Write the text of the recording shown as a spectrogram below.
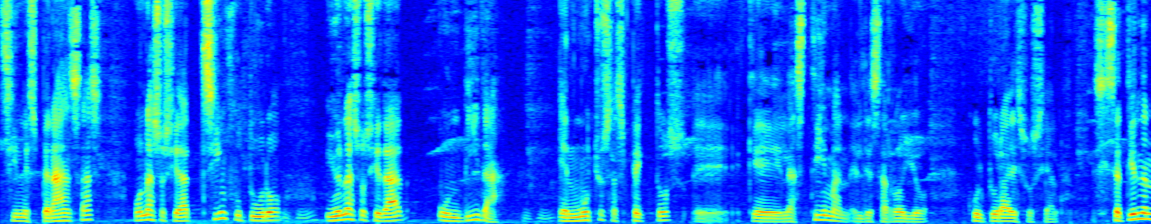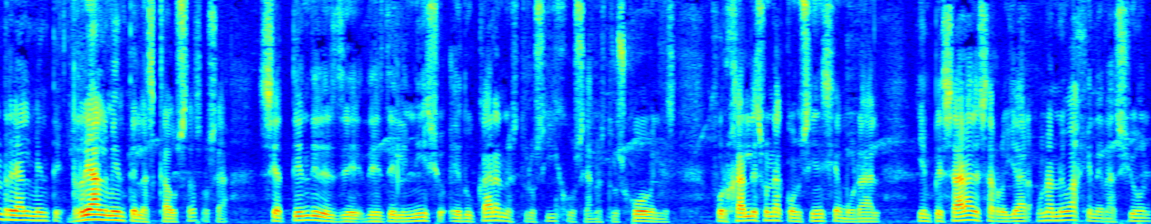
sin esperanzas, una sociedad sin futuro y una sociedad hundida en muchos aspectos eh, que lastiman el desarrollo cultural y social. Si se atienden realmente, realmente las causas, o sea, se atiende desde, desde el inicio, educar a nuestros hijos y a nuestros jóvenes, forjarles una conciencia moral y empezar a desarrollar una nueva generación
